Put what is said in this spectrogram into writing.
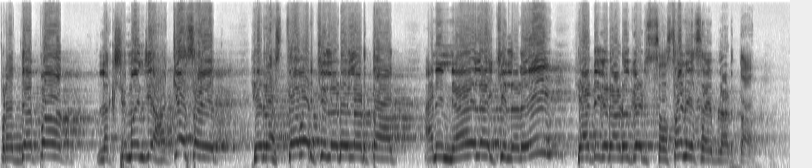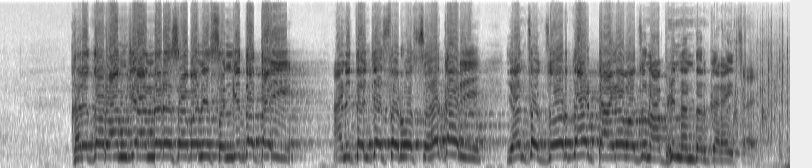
प्राध्यापक लक्ष्मणजी हाके साहेब हे रस्त्यावरची लढाई लढतात आणि न्यायालयाची लढाई ह्या ठिकाणी ॲडव्होकेट ससाने साहेब लढतात. खरं तर रामजी अंधारे साहेबांनी संगीताताई आणि त्यांचे सर्व सहकारी यांचं जोरदार टाळ्या वाजून अभिनंदन करायचं आहे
